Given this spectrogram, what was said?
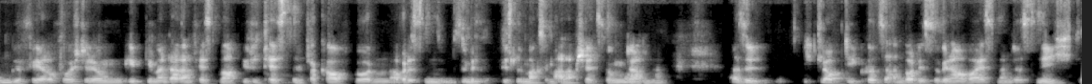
ungefähre Vorstellungen gibt, die man daran festmacht, wie viele Tests denn verkauft wurden. Aber das sind, sind ein bisschen Maximalabschätzungen dann. Ne? Also ich glaube, die kurze Antwort ist, so genau weiß man das nicht.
